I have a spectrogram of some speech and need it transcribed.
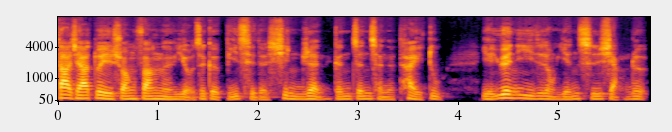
大家对双方呢有这个彼此的信任跟真诚的态度，也愿意这种延迟享乐。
